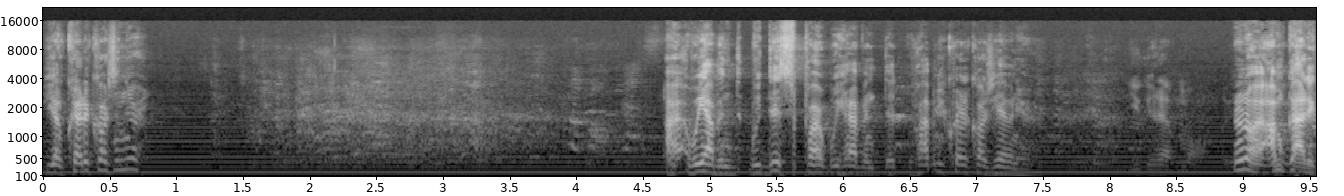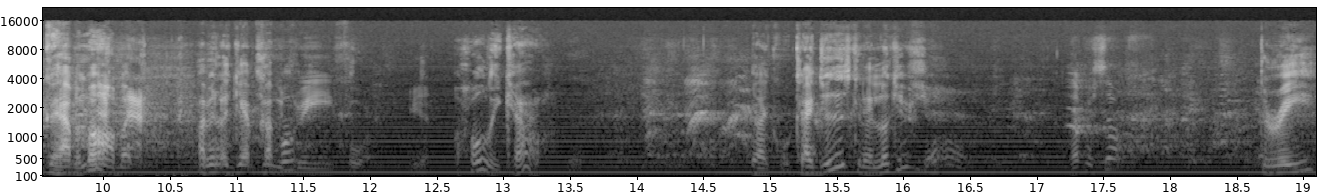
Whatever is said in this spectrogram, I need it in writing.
You have credit cards in there? I, we haven't, with this part, we haven't. How many credit cards do you have in here? You can have them all. No, no, I'm glad you could have them all, but I mean, like, you have a couple? Two, three, four. Yeah. Holy cow. You're like, well, can I do this? Can I look here? Sure. Help yourself. Three,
